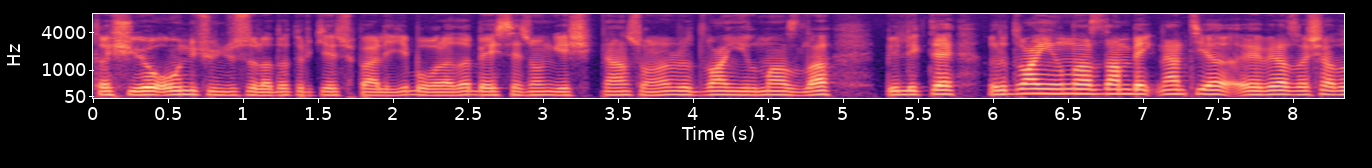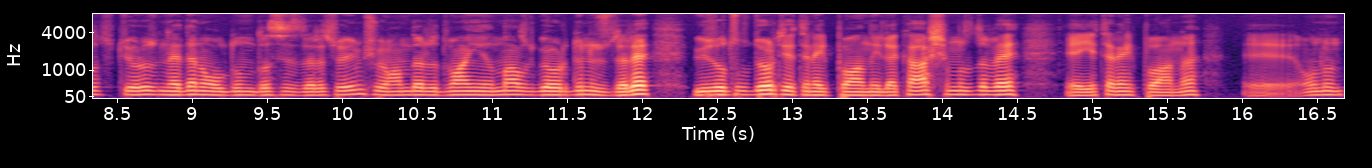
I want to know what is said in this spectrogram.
taşıyor. 13. sırada Türkiye Süper Ligi. Bu arada 5 sezon geçtikten sonra Rıdvan Yılmaz'la birlikte Rıdvan Yılmaz'dan beklentiyi e, biraz aşağıda tutuyoruz. Neden olduğunu da sizlere söyleyeyim. Şu anda Rıdvan Yılmaz gördüğünüz üzere 134 yetenek puanıyla karşımızda ve e, yetenek puanı e, onun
